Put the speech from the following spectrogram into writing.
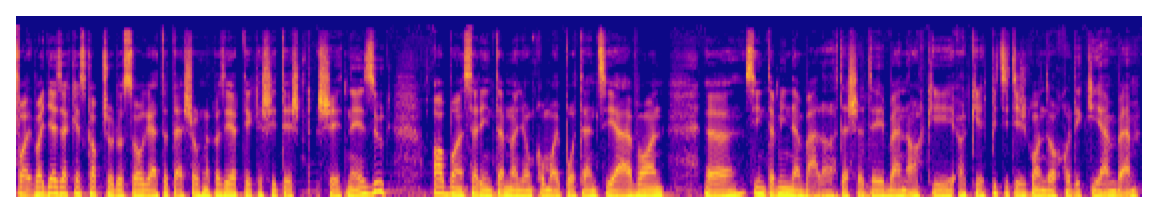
vagy, vagy ezekhez kapcsolódó szolgáltatásoknak az értékesítését nézzük, abban szerintem nagyon komoly potenciál van szinte minden vállalat esetében, aki, aki egy picit is gondolkodik ilyenben.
